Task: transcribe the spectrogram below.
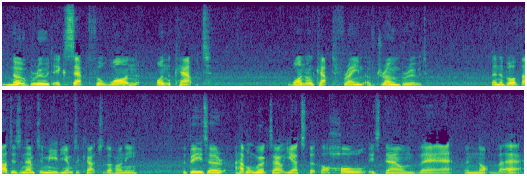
no brood except for one uncapped one uncapped frame of drone brood. Then above that is an empty medium to catch the honey. The bees are, haven't worked out yet that the hole is down there and not there.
